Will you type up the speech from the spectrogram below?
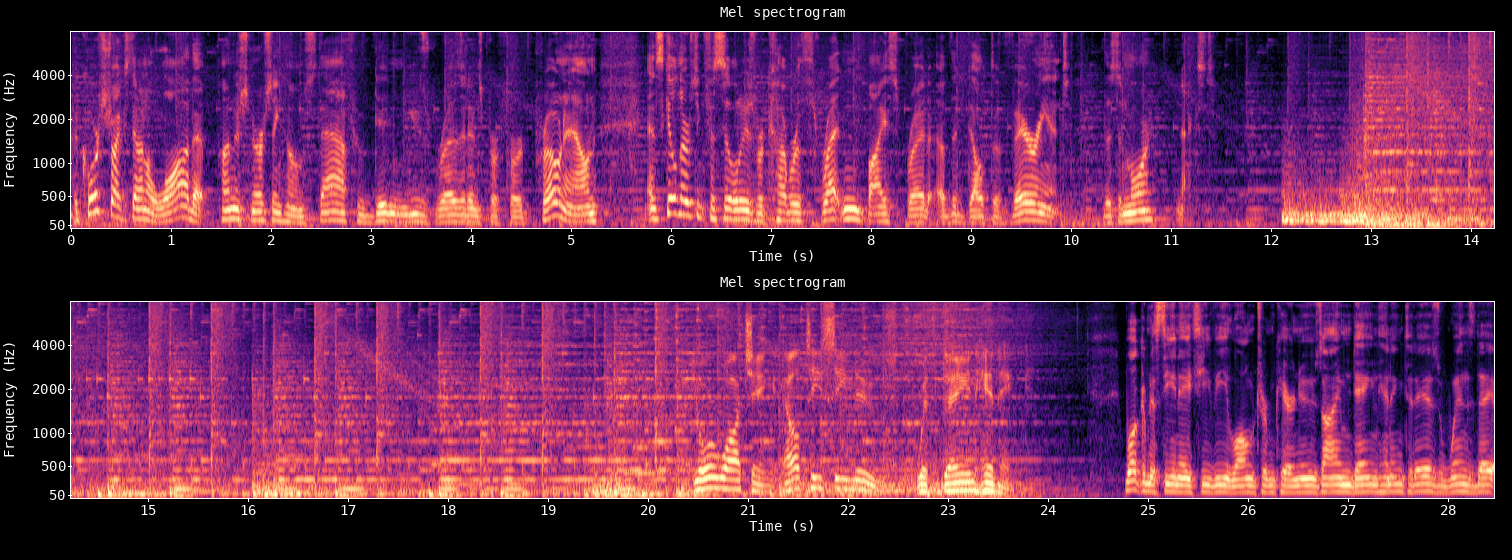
The court strikes down a law that punished nursing home staff who didn't use residents' preferred pronoun, and skilled nursing facilities recover threatened by spread of the Delta variant. This and more next. You're watching LTC News with Dane Henning. Welcome to CNA TV Long-Term Care News. I'm Dane Henning. Today is Wednesday,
